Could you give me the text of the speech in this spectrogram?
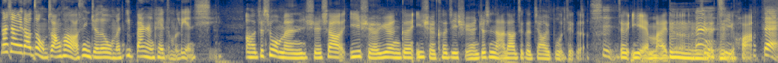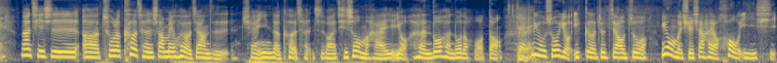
那像遇到这种状况，老师，你觉得我们一般人可以怎么练习？呃，就是我们学校医学院跟医学科技学院就是拿到这个教育部这个是。这个 EMI 的嗯这个嗯。计划。对，那其实呃，除了课程上面会有这样子全英的课程之外，其实我们还有很多很多的活动。对。例如说有一个就叫做，因为我们学校还有后医系，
